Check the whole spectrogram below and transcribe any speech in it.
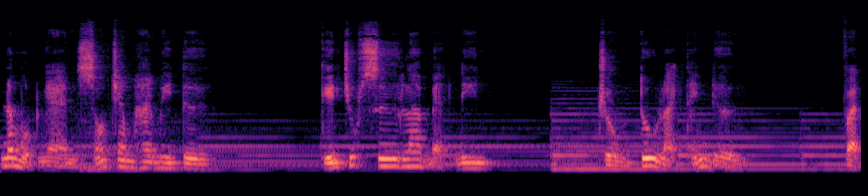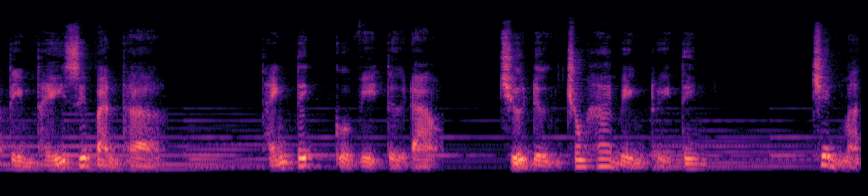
Năm 1624, kiến trúc sư La Bernin trùng tu lại thánh đường và tìm thấy dưới bàn thờ thánh tích của vị tử đạo chứa đựng trong hai bình thủy tinh. Trên mặt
